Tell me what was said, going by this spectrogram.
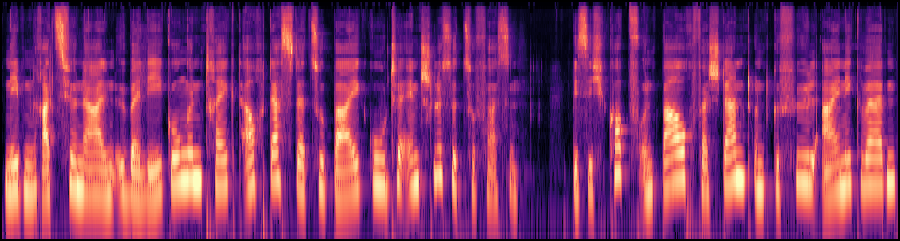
Neben rationalen Überlegungen trägt auch das dazu bei, gute Entschlüsse zu fassen. Bis sich Kopf und Bauch, Verstand und Gefühl einig werden,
